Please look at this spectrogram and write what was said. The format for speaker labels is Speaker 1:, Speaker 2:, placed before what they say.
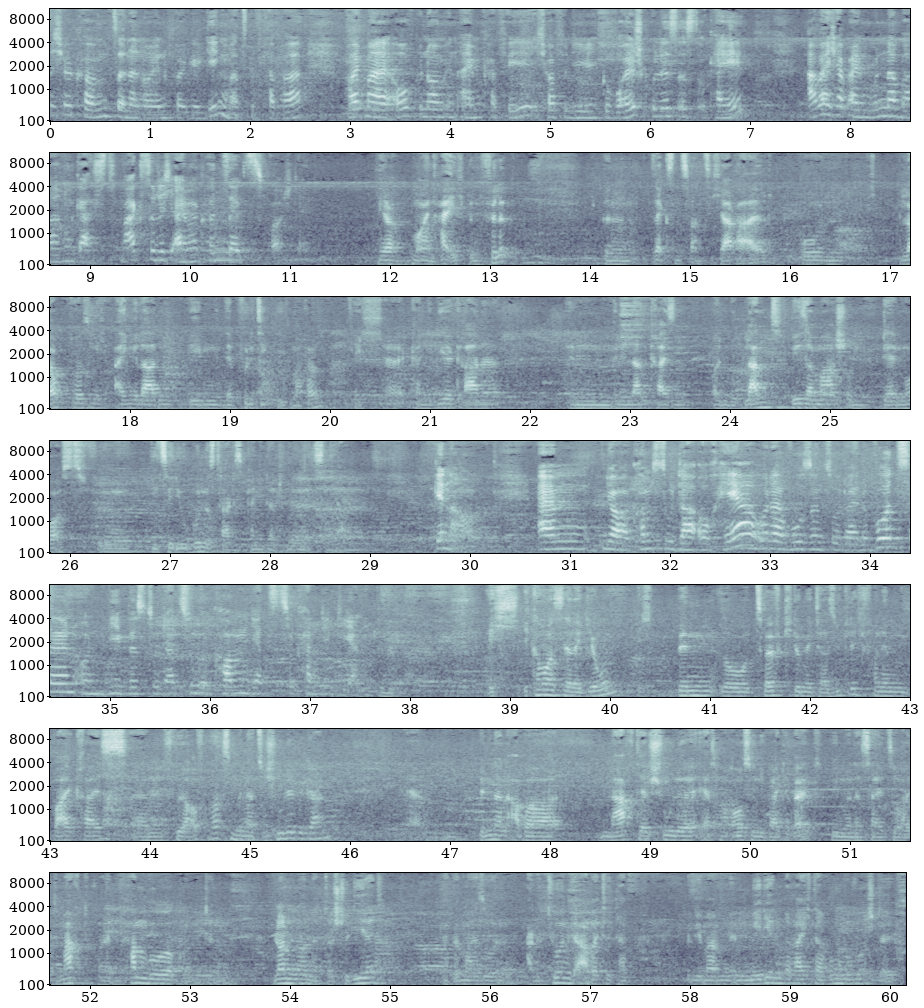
Speaker 1: herzlich willkommen zu einer neuen Folge Gegenwartsgeplapper. Heute mal aufgenommen in einem Café. Ich hoffe, die Geräuschkulisse ist okay. Aber ich habe einen wunderbaren Gast. Magst du dich einmal kurz selbst vorstellen?
Speaker 2: Ja, moin, hi, ich bin Philipp. Ich bin 26 Jahre alt und ich glaube, du hast mich eingeladen wegen der Politik, die ich mache. Ich äh, kandidiere gerade in, in den Landkreisen Oldenburg-Land, Wesermarsch und Delmenhorst für die CDU-Bundestagskandidatur im nächsten Jahr.
Speaker 1: Genau. Ähm, ja, kommst du da auch her oder wo sind so deine Wurzeln und wie bist du dazu gekommen, jetzt zu kandidieren?
Speaker 2: Ich, ich komme aus der Region. Ich bin so zwölf Kilometer südlich von dem Wahlkreis ähm, früher aufgewachsen, bin da zur Schule gegangen, ähm, bin dann aber nach der Schule erstmal raus in die weite Welt, wie man das halt so heute macht. War in Hamburg und in London, habe da studiert, habe immer so in Agenturen gearbeitet, habe immer im Medienbereich da rumgewurschtelt.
